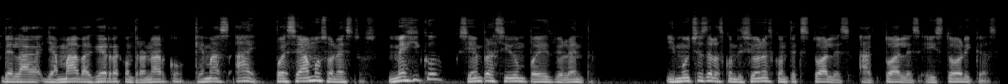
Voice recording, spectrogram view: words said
de la llamada guerra contra narco, ¿qué más hay? Pues seamos honestos, México siempre ha sido un país violento, y muchas de las condiciones contextuales, actuales e históricas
